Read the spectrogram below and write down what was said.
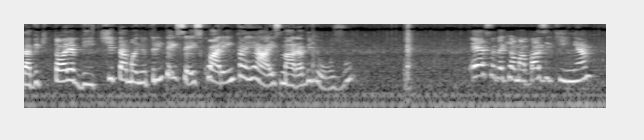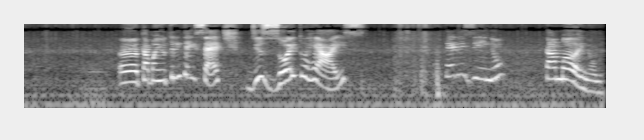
da Victoria Beach, tamanho 36, 40 reais, maravilhoso. Essa daqui é uma basiquinha, uh, tamanho 37, 18 reais. Tênisinho, tamanho...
